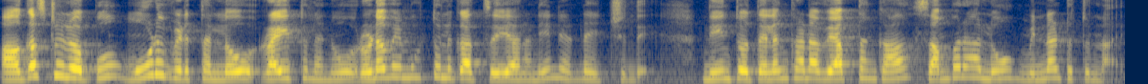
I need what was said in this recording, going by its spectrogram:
ఆగస్టులోపు మూడు విడతల్లో రైతులను రుణ విముక్తులుగా చేయాలని నిర్ణయించింది. దీంతో తెలంగాణ వ్యాప్తంగా సంబరాలు మిన్నట్టుతున్నాయి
